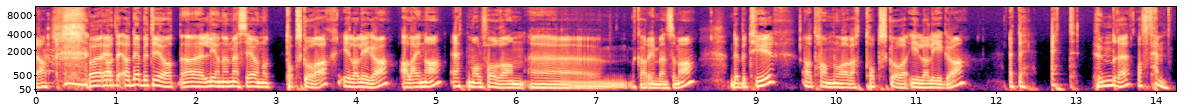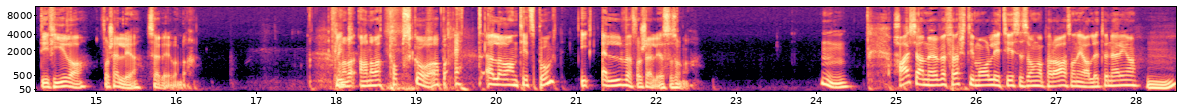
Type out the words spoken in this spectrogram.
Ja. og, det, og det betyr jo at uh, Lionel Messi er jo nå toppskårer i La Liga, alene. Ett mål foran uh, Karim Benzema. Det betyr at han nå har vært toppskårer i La Liga etter 154 forskjellige serierunder. Han har, han har vært toppskårer på ett eller annet tidspunkt i elleve forskjellige sesonger. Har ikke han over 40 mål i ti sesonger på rad, sånn i alle turneringer? Eh,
